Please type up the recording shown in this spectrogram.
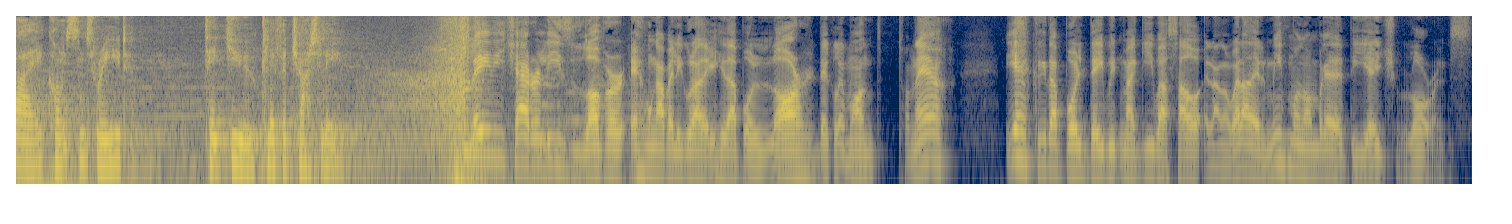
I, Constance Reed, take you, Clifford Chatterley, Lady Chatterley's Lover es una película dirigida por Lord de Clermont Tonnerre y es escrita por David McGee basado en la novela del mismo nombre de T.H. Lawrence.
